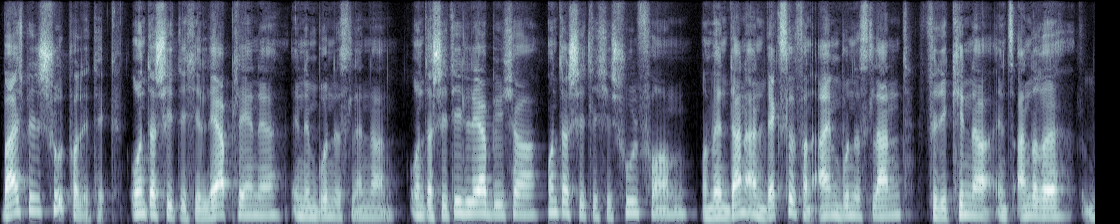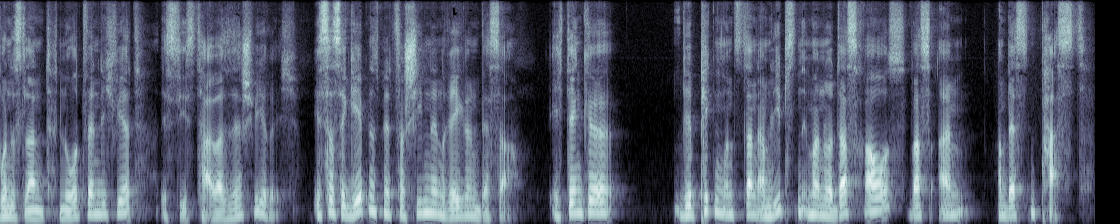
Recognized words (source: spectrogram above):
Beispiel Schulpolitik. Unterschiedliche Lehrpläne in den Bundesländern, unterschiedliche Lehrbücher, unterschiedliche Schulformen. Und wenn dann ein Wechsel von einem Bundesland für die Kinder ins andere Bundesland notwendig wird, ist dies teilweise sehr schwierig. Ist das Ergebnis mit verschiedenen Regeln besser? Ich denke, wir picken uns dann am liebsten immer nur das raus, was einem am besten passt.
